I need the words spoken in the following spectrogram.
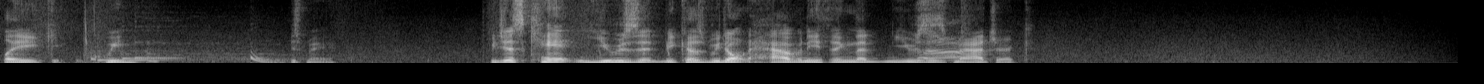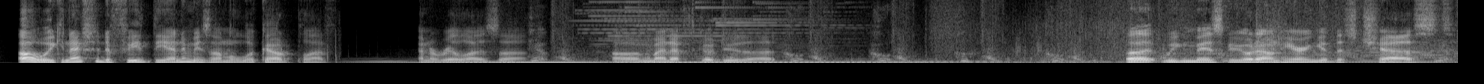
like, we, excuse me, we just can't use it because we don't have anything that uses magic. Oh, we can actually defeat the enemies on a lookout platform. Kind of realize that. Uh, we might have to go do that. But we can basically go down here and get this chest.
